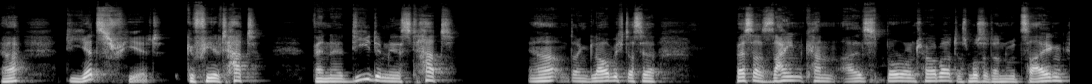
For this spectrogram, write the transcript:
ja, die jetzt fehlt, gefehlt hat, wenn er die demnächst hat, ja, dann glaube ich, dass er besser sein kann als Burrow und Herbert. Das muss er dann nur zeigen.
